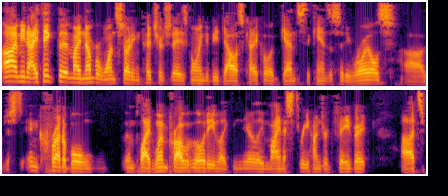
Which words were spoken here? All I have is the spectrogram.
I mean, I think that my number one starting pitcher today is going to be Dallas Keuchel against the Kansas City Royals. Uh, just incredible implied win probability, like nearly minus 300 favorite. Uh, it's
